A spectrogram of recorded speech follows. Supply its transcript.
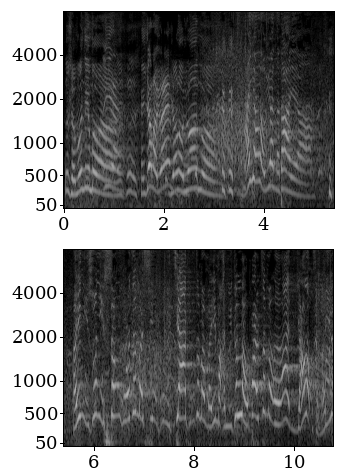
那什么的吗？养老院养老院吗？啥养老院呢，大爷呀？哎，你说你生活这么幸福，你家庭这么美满，你跟老伴这么恩爱，你养老什么院呢？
